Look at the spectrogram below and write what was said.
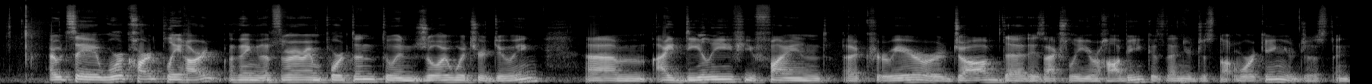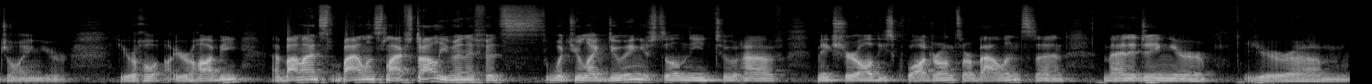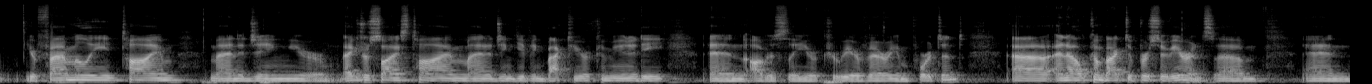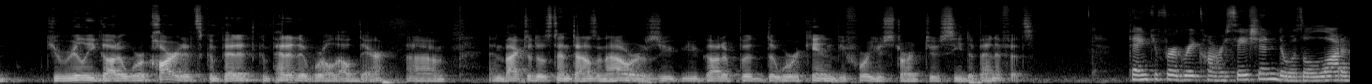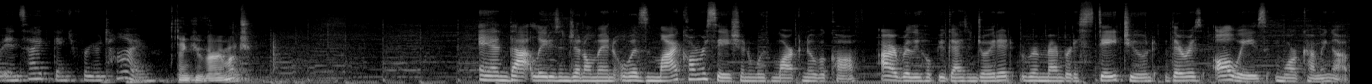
I would say work hard, play hard. I think that's very important to enjoy what you're doing. Um, ideally, if you find a career or a job that is actually your hobby, because then you're just not working, you're just enjoying your your ho- your hobby. A balanced balanced lifestyle, even if it's what you like doing, you still need to have make sure all these quadrants are balanced and managing your your um, your family time, managing your exercise time, managing giving back to your community and obviously your career very important. Uh, and I'll come back to perseverance. Um, and you really got to work hard. It's competitive competitive world out there. Um, and back to those 10,000 hours, you, you got to put the work in before you start to see the benefits. Thank you for a great conversation. There was a lot of insight. Thank you for your time. Thank you very much. And that, ladies and gentlemen, was my conversation with Marc Novakoff. I really hope you guys enjoyed it. Remember to stay tuned, there is always more coming up.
